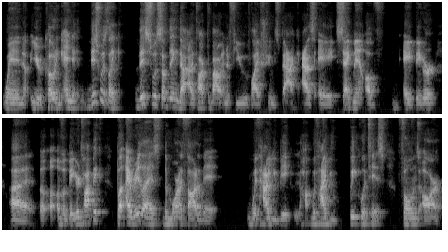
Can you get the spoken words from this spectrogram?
when you're coding. And this was like this was something that I talked about in a few live streams back as a segment of a bigger uh of a bigger topic, but I realized the more I thought of it with how you be with how you ubiquitous phones are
